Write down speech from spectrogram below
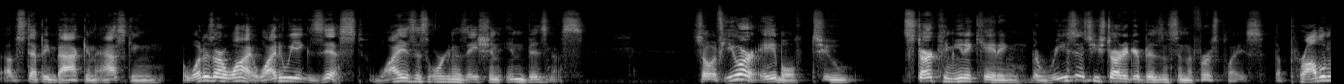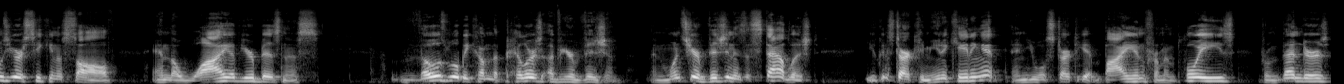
of stepping back and asking, what is our why? Why do we exist? Why is this organization in business? So if you are able to start communicating the reasons you started your business in the first place, the problems you are seeking to solve, and the why of your business, those will become the pillars of your vision. And once your vision is established, you can start communicating it and you will start to get buy in from employees, from vendors,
